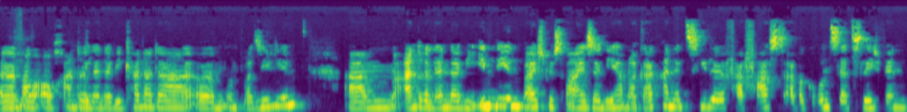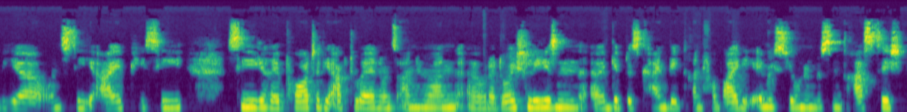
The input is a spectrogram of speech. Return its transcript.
ähm, aber auch andere Länder wie Kanada ähm, und Brasilien. Ähm, andere Länder wie Indien beispielsweise, die haben noch gar keine Ziele verfasst, aber grundsätzlich, wenn wir uns die IPCC-Reporte, die aktuellen uns anhören äh, oder durchlesen, äh, gibt es keinen Weg dran vorbei. Die Emissionen müssen drastisch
